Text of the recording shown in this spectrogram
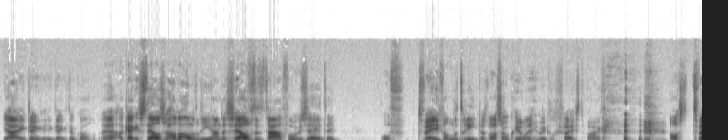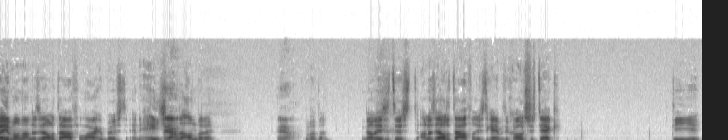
Ja, ik denk, ik denk het ook wel. Eh, kijk, stel ze hadden alle drie aan dezelfde tafel gezeten. Of twee van de drie. Dat was ook heel ingewikkeld geweest, Mark. Als twee man aan dezelfde tafel waren gebust en eentje Ja. aan de andere. ja. Wat dan? Dan is het dus aan dezelfde tafel is degene met de grootste stack. Die,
